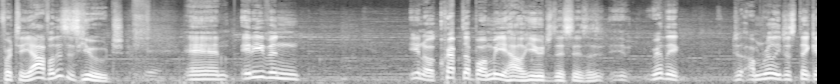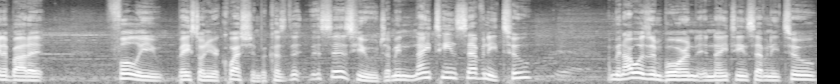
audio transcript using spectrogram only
for Tiafoe, this is huge, yeah. and it even you know crept up on me how huge this is. It really, I'm really just thinking about it fully based on your question because th- this is huge. I mean, 1972. Yeah. I mean, I wasn't born in 1972.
